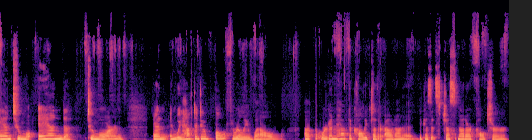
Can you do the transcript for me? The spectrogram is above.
and to and to mourn. And and we have to do both really well. Uh, but we're going to have to call each other out on it because it's just not our culture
